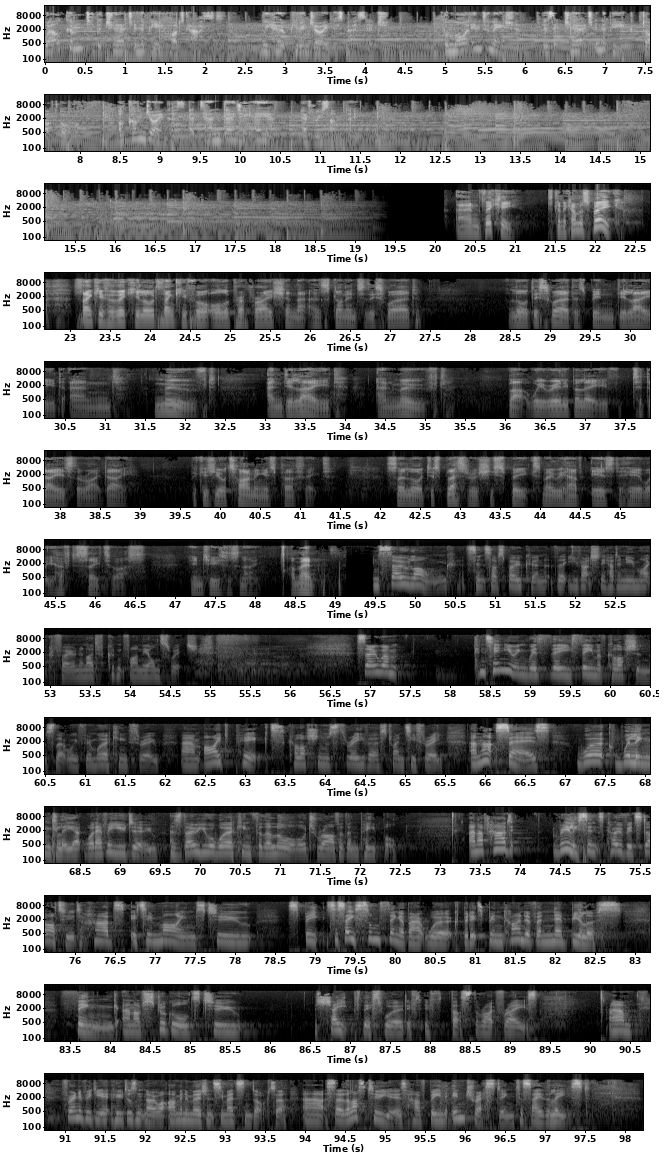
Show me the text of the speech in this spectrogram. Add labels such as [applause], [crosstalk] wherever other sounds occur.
Welcome to the Church in the Peak podcast. We hope you enjoyed this message. For more information, visit churchinthepeak.org or come join us at 10:30 a.m. every Sunday. And Vicky is going to come and speak. Thank you for Vicky, Lord. Thank you for all the preparation that has gone into this word. Lord, this word has been delayed and moved and delayed and moved. But we really believe today is the right day because your timing is perfect. So, Lord, just bless her as she speaks. May we have ears to hear what you have to say to us. In Jesus' name. Amen been so long since I've spoken that you've actually had a new microphone and I couldn't find the on switch. [laughs] so, um, continuing with the theme of Colossians that we've been working through, um, I'd picked Colossians 3, verse 23, and that says, Work willingly at whatever you do, as though you were working for the Lord rather than people. And I've had, really, since COVID started, had it in mind to speak, to say something about work, but it's been kind of a nebulous thing, and I've struggled to shape this word, if, if that's the right phrase. Um, for anybody who doesn't know, I'm an emergency medicine doctor, uh, so the last two years have been interesting to say the least.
